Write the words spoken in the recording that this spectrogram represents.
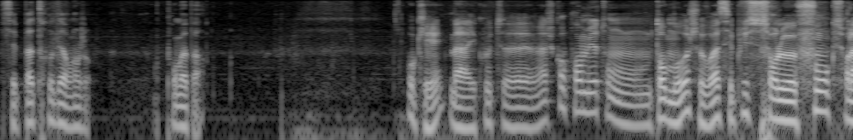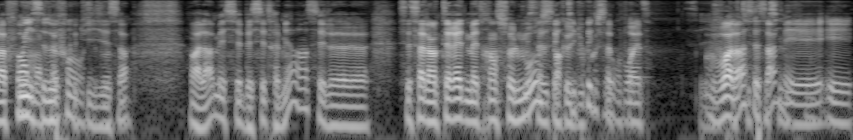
c'est pas trop dérangeant pour ma part. Ok, bah écoute, euh, je comprends mieux ton, ton mot, je vois, c'est plus sur le fond que sur la forme Oui, c'est de fond, que tu disais ça. ça. Voilà, mais c'est ben, très bien, hein, c'est le c'est ça l'intérêt de mettre un seul mot, c'est que du coup ça pourrait fait. Voilà, c'est ça, mais et, et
